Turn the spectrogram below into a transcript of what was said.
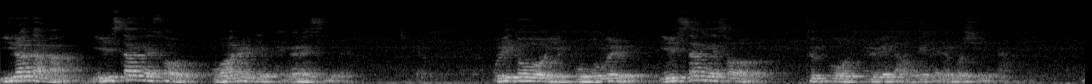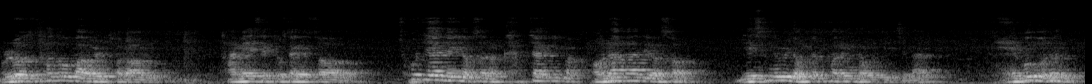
일하다가 일상에서 부활을 이제 발견했습니다. 우리도 이 복음을 일상에서 듣고 교회에 나오게 되는 것입니다. 물론 사도 바울처럼 담에색 도상에서 초제한적인 역사는 갑자기 막 변화가 되어서 예수님을 영접하는 경우도 있지만 대부분은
